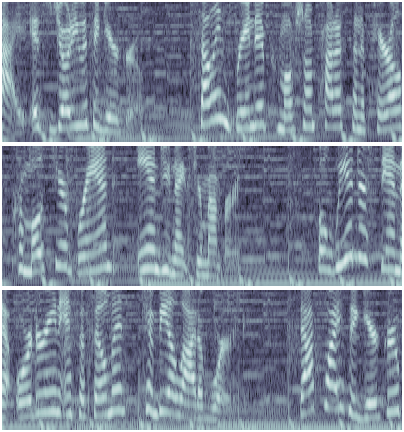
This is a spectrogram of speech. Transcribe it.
Hi, it's Jodi with the Gear Group. Selling branded promotional products and apparel promotes your brand and unites your members. But we understand that ordering and fulfillment can be a lot of work. That's why at the Gear Group,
